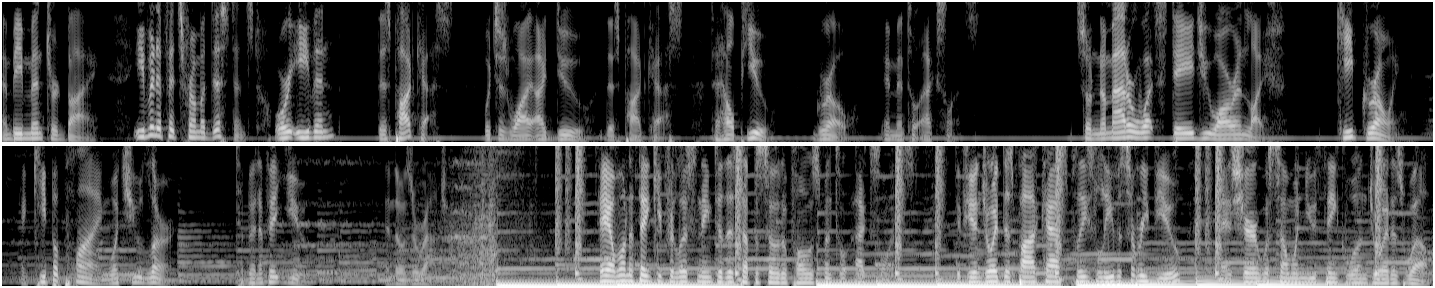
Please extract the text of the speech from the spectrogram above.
and be mentored by, even if it's from a distance or even this podcast, which is why I do this podcast to help you grow in mental excellence. So, no matter what stage you are in life, keep growing and keep applying what you learn to benefit you and those around you. Hey, I want to thank you for listening to this episode of Holos Mental Excellence. If you enjoyed this podcast, please leave us a review and share it with someone you think will enjoy it as well.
